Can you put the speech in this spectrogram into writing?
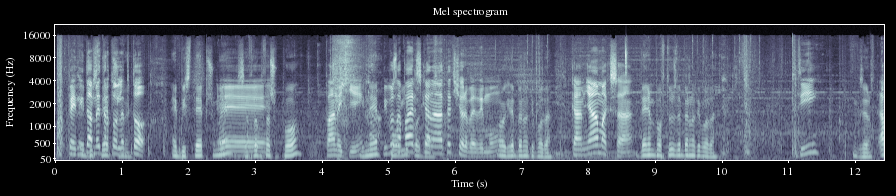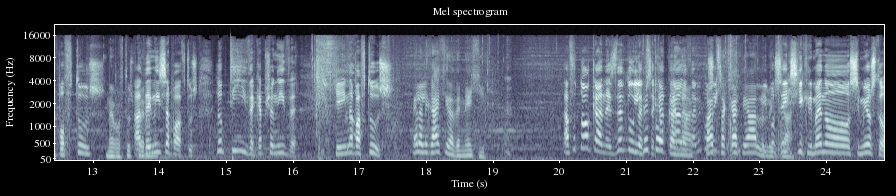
50 μέτρα το Εμπιστέψουμε. λεπτό. Εμπιστέψουμε Ε, σε αυτό που θα σου πω. Πάνε εκεί. Είναι Μήπως να πολύ πάρεις κοντά. κανένα τέτοιο ρε παιδί μου. Όχι, δεν παίρνω τίποτα. Καμιά άμαξα. Δεν είμαι από αυτούς, δεν παίρνω τίποτα. Τι, Δεν ξέρω. από αυτούς. Ναι, από αυτούς Α, δεν είσαι από αυτούς. Λέω τι είδε, κάποιον είδε. Και είναι από αυτούς. Έλα, λίγα άκυρα δεν έχει. Αφού το έκανες, δεν δούλεψε. δεν το κάτι άλλο έκανα. θα. Μήπως Πάτησα κάτι άλλο. Μήπως λογικά. έχει συγκεκριμένο σημείο στο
